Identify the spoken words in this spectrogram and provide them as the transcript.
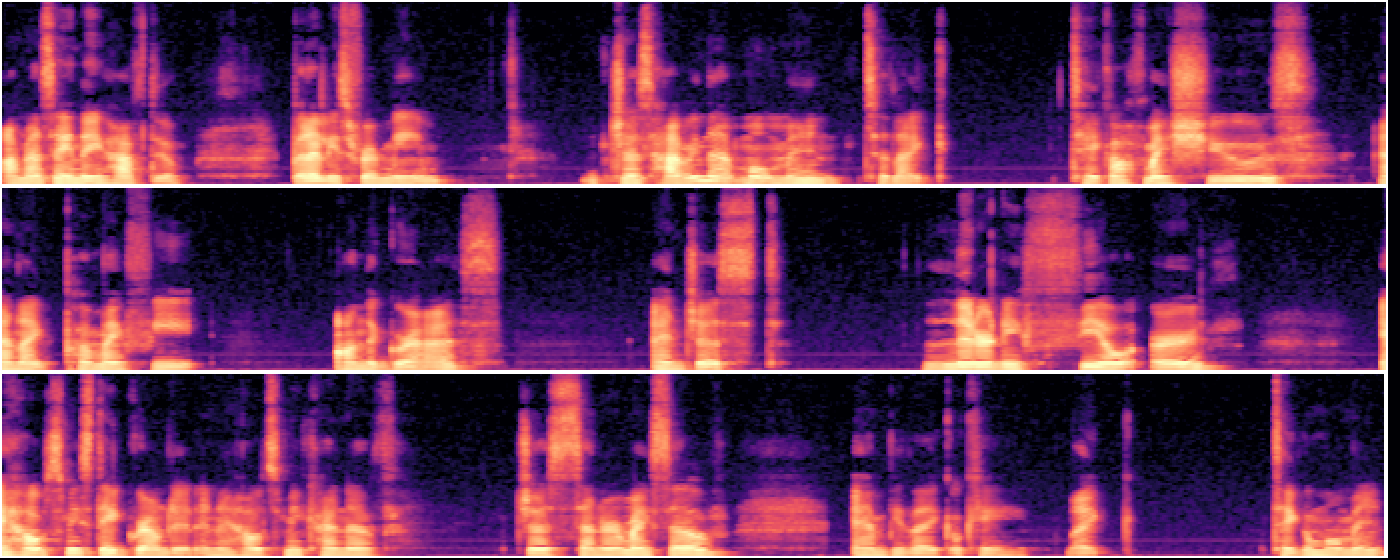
I'm not saying that you have to, but at least for me, just having that moment to like take off my shoes and like put my feet on the grass and just literally feel earth, it helps me stay grounded and it helps me kind of just center myself and be like, okay, like take a moment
